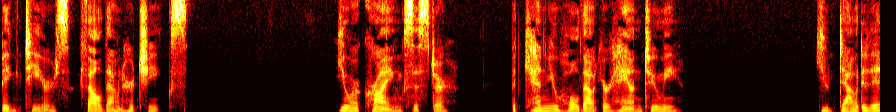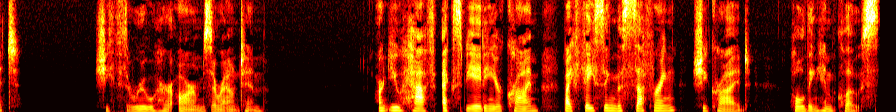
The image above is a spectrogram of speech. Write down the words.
Big tears fell down her cheeks. You are crying, sister, but can you hold out your hand to me? You doubted it? She threw her arms around him. Aren't you half expiating your crime by facing the suffering? she cried, holding him close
